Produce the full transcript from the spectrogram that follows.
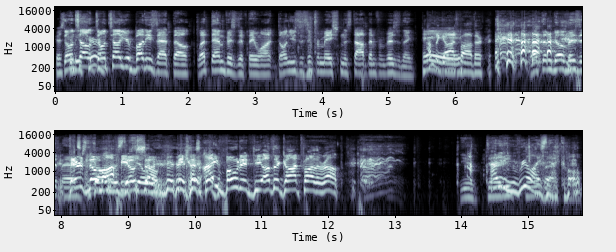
Just Don't tell sure. don't tell your buddies that though. Let them visit if they want. Don't use this information to stop them from visiting. I'm the Godfather. Let them go visit, man. There's no Dom is the because I voted the other Godfather up. you I didn't even realize that, Cole.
